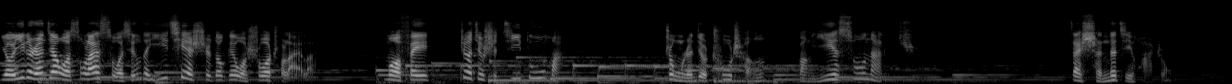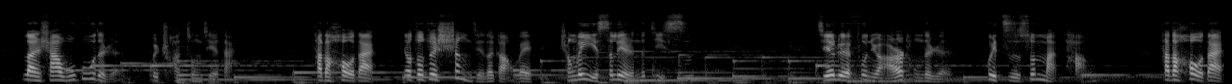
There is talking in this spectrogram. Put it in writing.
有一个人将我素来所行的一切事都给我说出来了。莫非这就是基督吗？”众人就出城往耶稣那里去。在神的计划中，滥杀无辜的人会传宗接代，他的后代要做最圣洁的岗位，成为以色列人的祭司。劫掠妇女儿童的人会子孙满堂，他的后代。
